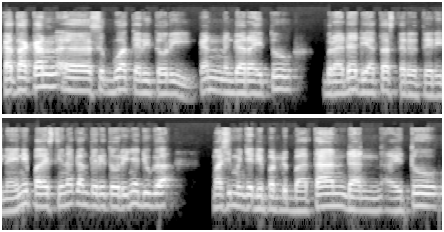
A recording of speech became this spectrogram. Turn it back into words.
Katakan uh, sebuah teritori, kan negara itu berada di atas teritori. Nah, ini Palestina kan teritorinya juga masih menjadi perdebatan dan itu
